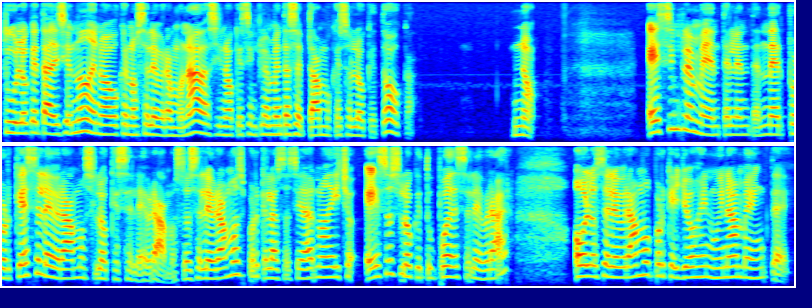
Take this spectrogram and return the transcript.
tú lo que estás diciendo de nuevo que no celebramos nada, sino que simplemente aceptamos que eso es lo que toca. No es simplemente el entender por qué celebramos lo que celebramos. Lo celebramos porque la sociedad no ha dicho, eso es lo que tú puedes celebrar, o lo celebramos porque yo genuinamente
